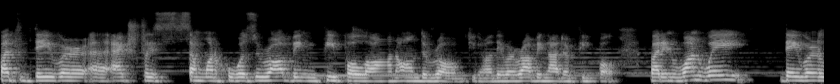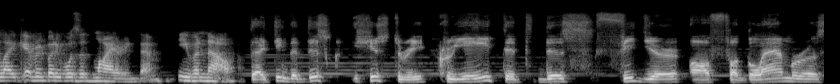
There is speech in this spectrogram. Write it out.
but they were uh, actually someone who was robbing people on on the road. You know, they were robbing other people, but in one way they were like everybody was admiring them even now. I think that this history created this figure of a glamorous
